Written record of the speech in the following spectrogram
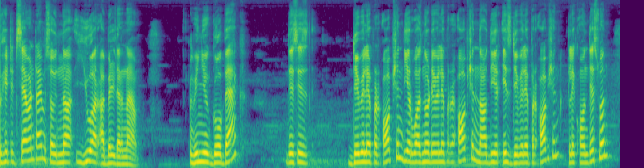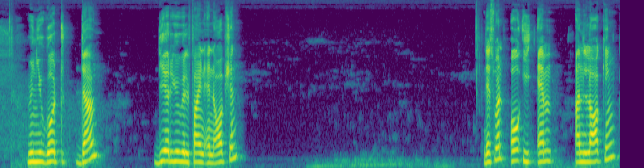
hit it seven times so now you are a builder now. When you go back this is developer option. There was no developer option. Now there is developer option. Click on this one. When you go down there you will find an option. This one OEM unlocking.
